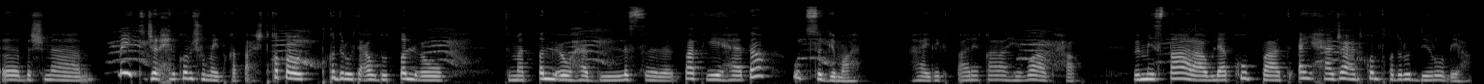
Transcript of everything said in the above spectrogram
آه باش ما ما يتجرح لكمش وما يتقطعش. تقطعوا تقدروا تعاودوا تطلعوا تما تطلعوا هاد اللص البابي هذا وتسقموه. هاي ليك الطريقة راهي واضحة. بمسطرة ولا كوبات أي حاجة عندكم تقدروا ديروا بها.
